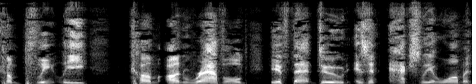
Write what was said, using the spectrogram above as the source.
completely come unraveled if that dude isn't actually a woman.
